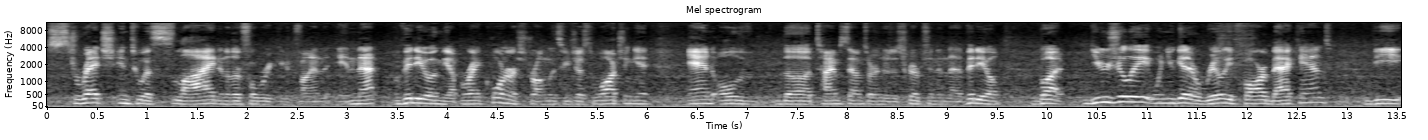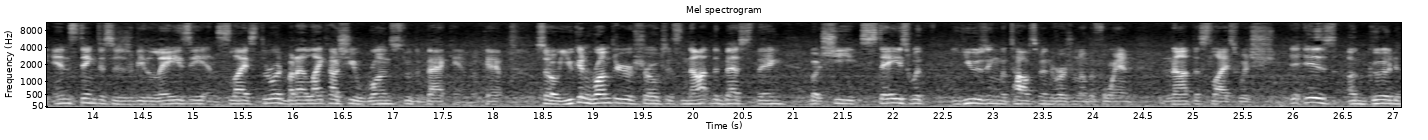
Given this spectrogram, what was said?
stretch into a slide. Another footwork you can find in that video in the upper right corner. Strongly suggest watching it, and all the timestamps are in the description in that video. But usually, when you get a really far backhand, the instinct is to just be lazy and slice through it, but I like how she runs through the backhand, okay? So you can run through your strokes. It's not the best thing, but she stays with using the topspin version of the forehand, not the slice, which is a good,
